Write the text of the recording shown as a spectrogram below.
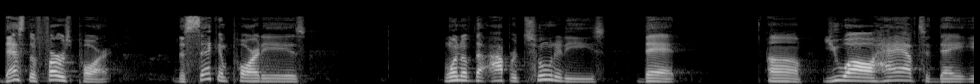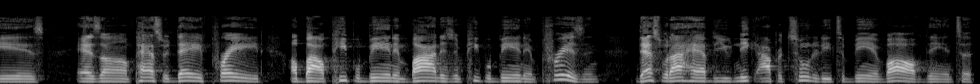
that's the first part. The second part is one of the opportunities that um, you all have today is as um, Pastor Dave prayed about people being in bondage and people being in prison. That's what I have the unique opportunity to be involved in, to,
